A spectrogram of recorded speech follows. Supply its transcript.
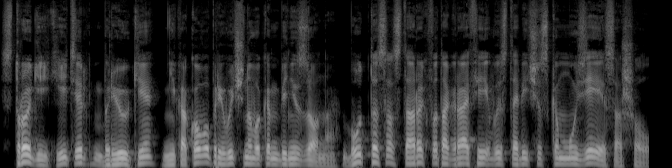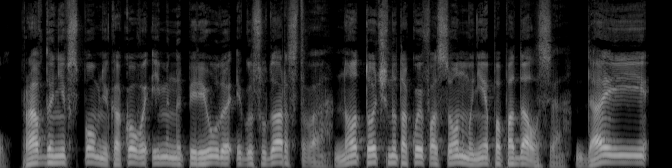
Строгий китель, брюки, никакого привычного комбинезона. Будто со старых фотографий в историческом музее сошел. Правда, не вспомню, какого именно периода и государства, но точно такой фасон мне попадался. Да и...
